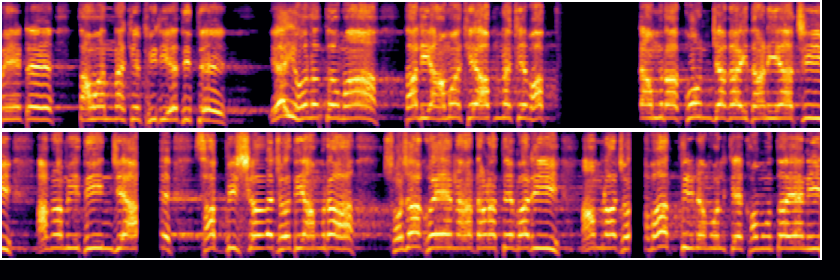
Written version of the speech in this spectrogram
মেয়েটে তামান্নাকে ফিরিয়ে দিতে। এই হলো তো মা, তাহলে আমাকে আপনাকে ভাব আমরা কোন জায়গায় দাঁড়িয়ে আছি? আগামী দিন যে ছাব্বিশ সালে যদি আমরা সজাগ হয়ে না দাঁড়াতে পারি, আমরা আবার তৃণমূলকে ক্ষমতায় আনি,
